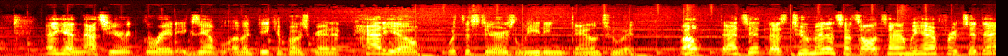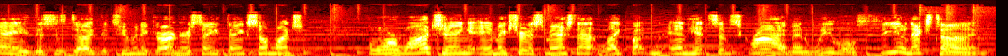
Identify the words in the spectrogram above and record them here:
And again, that's your great example of a decomposed granite patio with the stairs leading down to it. Well, that's it. That's two minutes. That's all the time we have for today. This is Doug, the Two Minute Gardener, saying thanks so much for watching and make sure to smash that like button and hit subscribe and we will see you next time.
